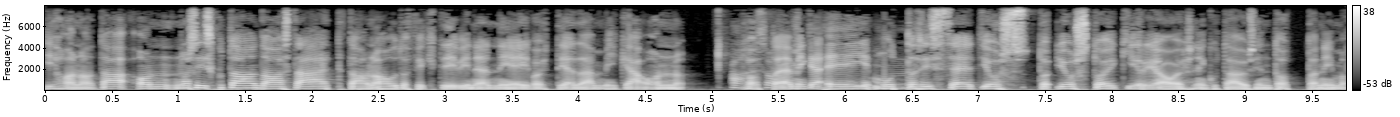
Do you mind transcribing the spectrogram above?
ihana. Tämä on, no siis kun tämä on taas tämä, että tämä on autofiktiivinen, niin ei voi tietää mikä on ah, totta ja mikä ei, mm. mutta siis se, että jos, to, jos toi kirja olisi niin kuin täysin totta, niin, mä,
